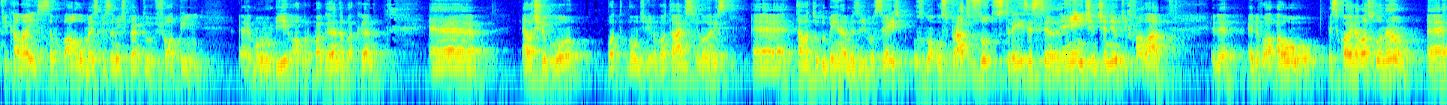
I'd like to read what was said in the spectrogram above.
fica lá em São Paulo, mais precisamente perto do shopping é, Morumbi, ó, propaganda bacana. É, ela chegou, bom dia, boa tarde, senhores é, tava tudo bem na mesa de vocês? Os, os, pratos dos outros três, excelente, não tinha nem o que falar. Ele, ele ao, esse colega nosso falou, não, é,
